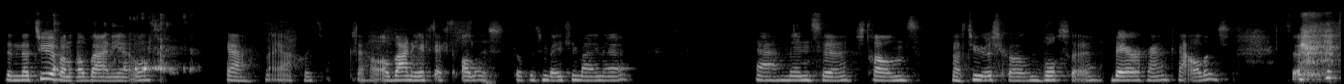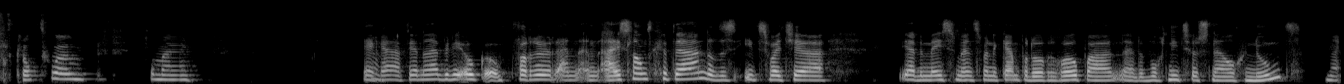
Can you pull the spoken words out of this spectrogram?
de natuur van Albanië. Want ja, nou ja, goed. Ik zeg al, Albanië heeft echt alles. Dat is een beetje mijn uh, ja, mensen, strand, natuur schoon, bossen, bergen, ja, alles. het klopt gewoon voor mij. Ja, gaaf. Ja, dan hebben jullie ook op Vareur en, en IJsland gedaan. Dat is iets wat je ja, de meeste mensen met een camper door Europa, nee, dat wordt niet zo snel genoemd. Nee.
